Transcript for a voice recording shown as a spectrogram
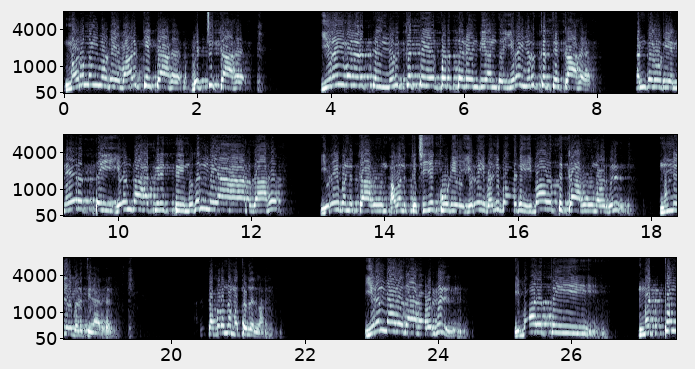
மறுமையினுடைய வாழ்க்கைக்காக வெற்றிக்காக இறைவனிடத்தில் நெருக்கத்தை ஏற்படுத்த வேண்டிய அந்த இறை நெருக்கத்திற்காக தங்களுடைய நேரத்தை இரண்டாக பிரித்து முதன்மையானதாக இறைவனுக்காகவும் அவனுக்கு செய்யக்கூடிய இறை வழிபாடு இபாவத்துக்காகவும் அவர்கள் முன்னிலைப்படுத்தினார்கள். அதுக்கப்புறம் தான் மற்றதெல்லாம் இரண்டாவதாக அவர்கள் இபாதத்தை மட்டும்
